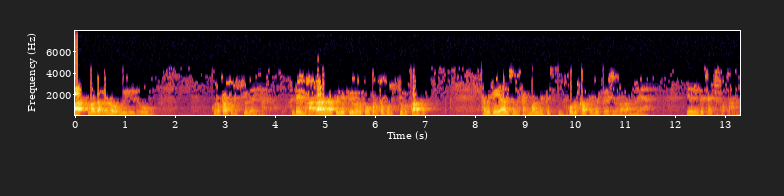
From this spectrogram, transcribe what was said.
ఆత్మగలడో వీడు కృతకృత్యుడైనాడు. అంటే భారాన్ని అప్పచెప్పే వరకు కృతకృత్యుడు కాదు. తను చేయాల్సిన కర్మల్ని కొడుకు అప్పచెప్పేసిన రామయ్య నేను ఇంక చచ్చిపోతాను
